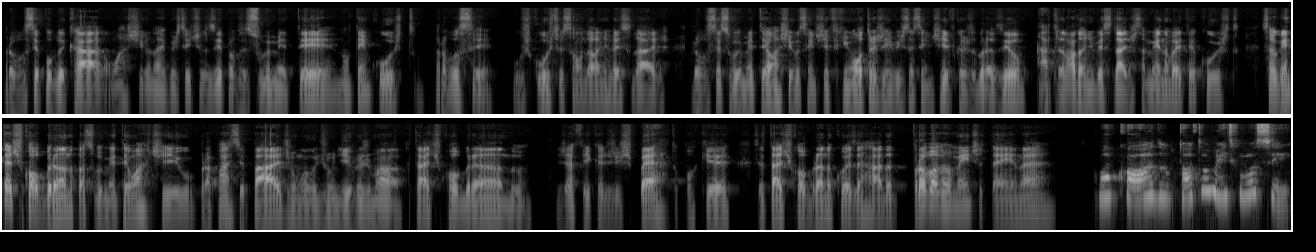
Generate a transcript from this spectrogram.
Para você publicar um artigo na revista Z, para você submeter, não tem custo para você. Os custos são da universidade. Para você submeter um artigo científico em outras revistas científicas do Brasil, atrelado à universidade, também não vai ter custo. Se alguém está te cobrando para submeter um artigo, para participar de um, de um livro de uma. está te cobrando, já fica esperto, porque você está te cobrando coisa errada, provavelmente tem, né? Concordo totalmente com você.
